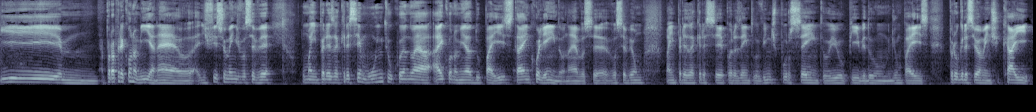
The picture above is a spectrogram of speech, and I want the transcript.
E hum, a própria economia, né? Dificilmente você vê uma empresa crescer muito quando a, a economia do país está encolhendo, né? Você, você vê um, uma empresa crescer, por exemplo, 20% e o PIB do, de um país progressivamente cair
